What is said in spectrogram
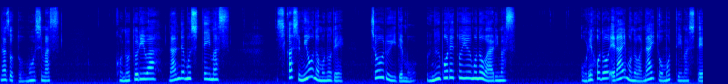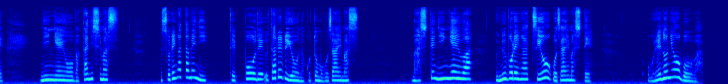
なぞと申します。この鳥は何でも知っています。しかし妙なもので鳥類でもうぬぼれというものはあります。俺ほど偉いものはないと思っていまして人間を馬鹿にします。それがために鉄砲で撃たれるようなこともございます。まして人間はうぬぼれが強うございまして、俺の女房は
